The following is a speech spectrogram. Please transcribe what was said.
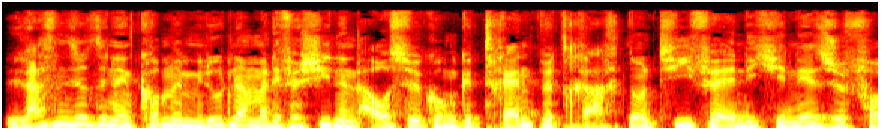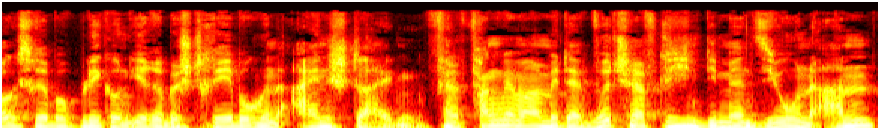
Lassen Sie uns in den kommenden Minuten einmal die verschiedenen Auswirkungen getrennt betrachten und tiefer in die chinesische Volksrepublik und ihre Bestrebungen einsteigen. Fangen wir mal mit der wirtschaftlichen Dimension an.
